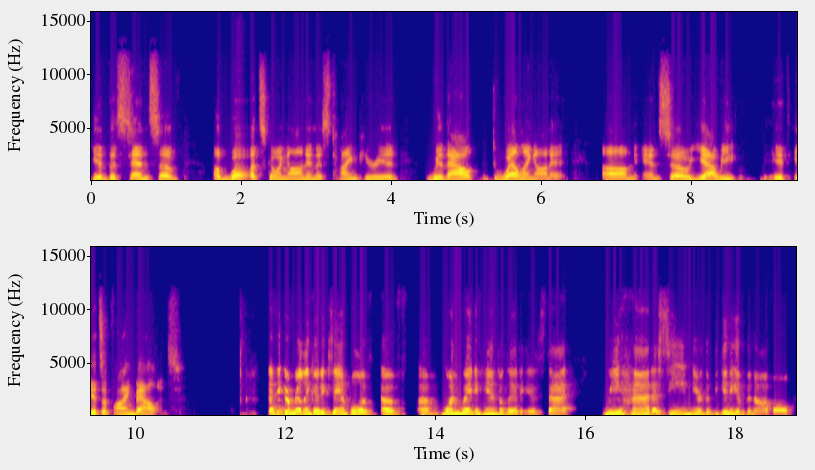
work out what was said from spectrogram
give the sense of of what's going on in this time period without dwelling on it. Um, and so, yeah, we it, it's a fine balance. I think a really good example of, of um, one way to handle it is that we had a scene near the beginning of the novel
